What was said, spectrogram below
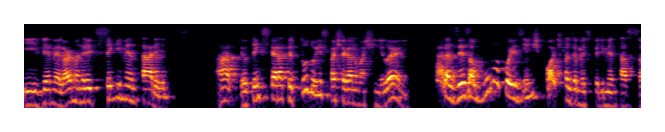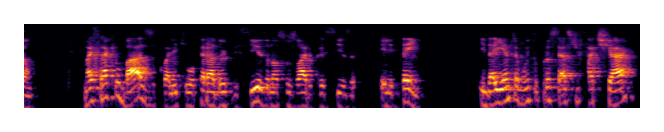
e ver a melhor maneira de segmentar eles. Ah, eu tenho que esperar ter tudo isso para chegar no machine learning? Cara, às vezes alguma coisinha a gente pode fazer uma experimentação. Mas será que o básico ali que o operador precisa, o nosso usuário precisa, ele tem? E daí entra muito o processo de fatiar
